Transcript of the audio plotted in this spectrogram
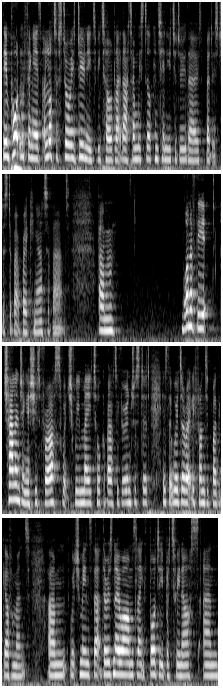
The important thing is a lot of stories do need to be told like that and we still continue to do those but it's just about breaking out of that. Um, one of the challenging issues for us, which we may talk about if you're interested, is that we're directly funded by the government, um, which means that there is no arm's length body between us and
